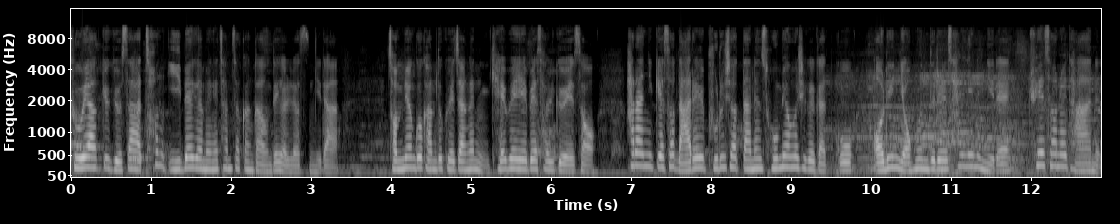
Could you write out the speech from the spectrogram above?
교회학교 교사 1,200여 명이 참석한 가운데 열렸습니다. 전명구 감독회장은 개회 예배 설교에서 하나님께서 나를 부르셨다는 소명의식을 갖고 어린 영혼들을 살리는 일에 최선을 다하는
